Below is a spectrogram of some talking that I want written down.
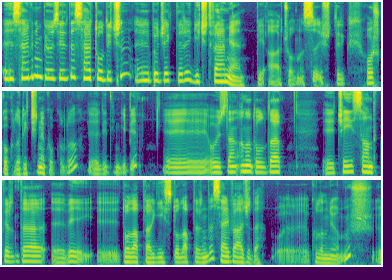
E, servinin bir özelliği de sert olduğu için e, böceklere geçit vermeyen bir ağaç olması. Üstelik hoş kokulu, içine kokulu e, dediğim gibi. E, o yüzden Anadolu'da e, çeyiz sandıklarında e, ve e, dolaplar, giysi dolaplarında servi ağacı da e, kullanılıyormuş. E,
